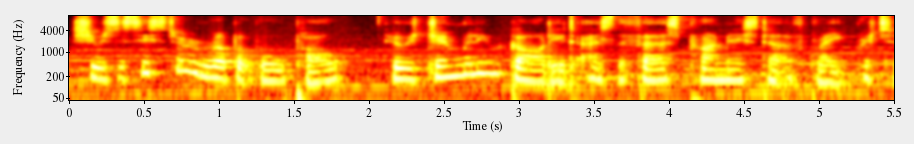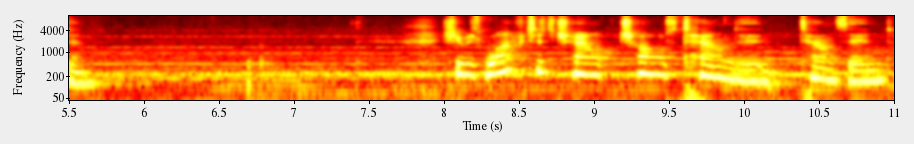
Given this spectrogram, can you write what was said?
She was the sister of Robert Walpole, who was generally regarded as the first Prime Minister of Great Britain. She was wife to Charles Townshend.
